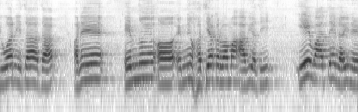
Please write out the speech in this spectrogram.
યુવા નેતા હતા અને એમનું એમની હત્યા કરવામાં આવી હતી. એ વાતને લઈને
